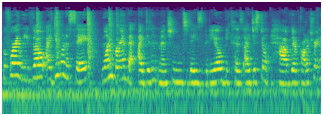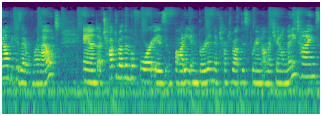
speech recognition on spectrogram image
Before I leave though, I do want to say one brand that I didn't mention in today's video because I just don't have their products right now because I've run out and I've talked about them before is Body and Burden. I've talked about this brand on my channel many times.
